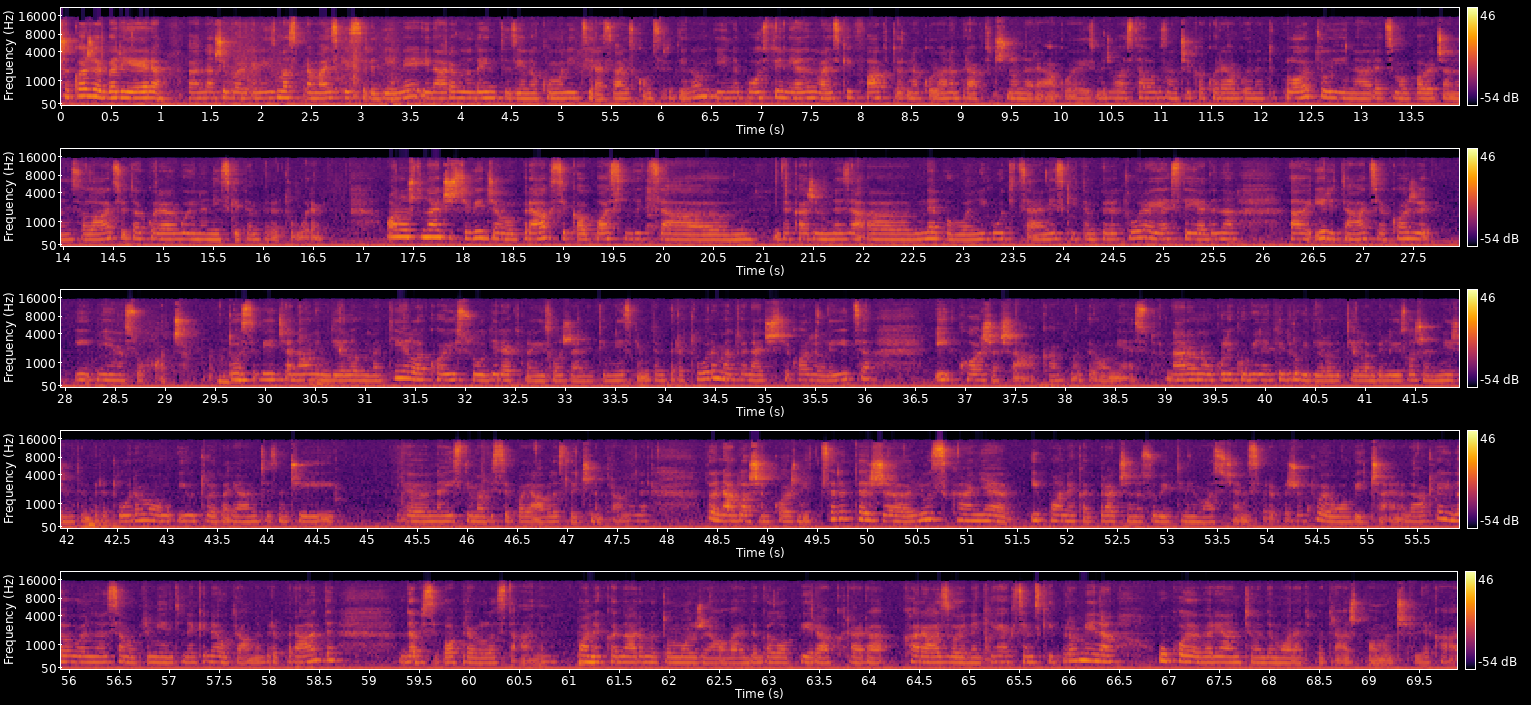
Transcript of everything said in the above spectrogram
Naša koža je barijera našeg organizma spram vanjske sredine i naravno da intenzivno komunicira s vanjskom sredinom i ne postoji ni jedan vanjski faktor na koji ona praktično ne reaguje. Između ostalog znači kako reaguje na toplotu i na recimo povećanu instalaciju, tako reaguje i na niske temperature. Ono što najčešće viđamo u praksi kao posljedica, um, da kažem, um, nepovoljnih utjecaja niskih temperatura jeste jedna iritacija kože i njena suhoća. To se viđa na onim dijelovima tijela koji su direktno izloženi tim niskim temperaturama, to je najčešće koža lica i koža šaka na prvom mjestu. Naravno, ukoliko bi neki drugi dijelovi tijela bili izloženi nižim temperaturama i u toj varijanti, znači i E, na istima bi se pojavile slične promjene. To je naglašen kožni crtež, e, ljuskanje i ponekad praćeno subjektivnim osjećajem svrbeža. To je uobičajeno, dakle, i dovoljno je samo primijeniti neke neutralne preparate da bi se popravilo stanje. Mhm. Ponekad, naravno, to može ovaj, da galopira ka, ka razvoju nekih eksemskih promjena, u kojoj varijanti onda morate potražiti pomoć ljekara.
